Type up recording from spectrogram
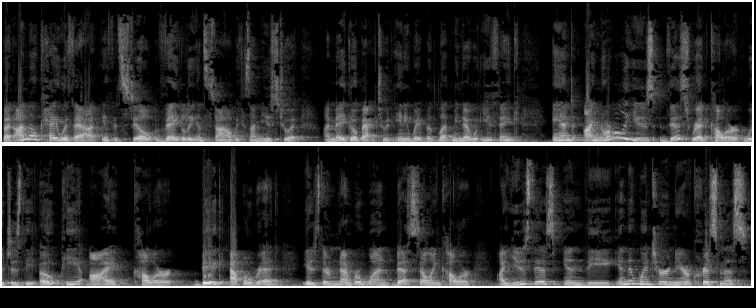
But I'm okay with that if it's still vaguely in style because I'm used to it. I may go back to it anyway, but let me know what you think. And I normally use this red color, which is the OPI color Big Apple Red. It is their number one best-selling color. I use this in the, in the winter near Christmas,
